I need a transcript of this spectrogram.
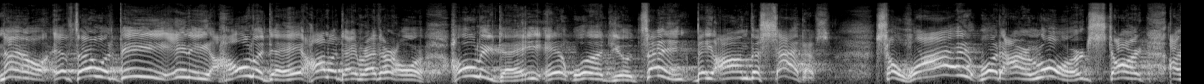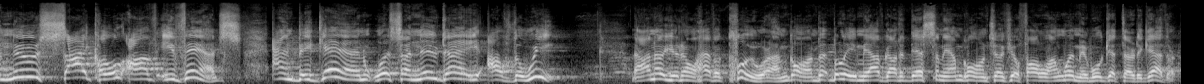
Now, if there would be any holiday, holiday rather, or holy day, it would, you'd think, be on the Sabbath. So, why would our Lord start a new cycle of events and begin with a new day of the week? Now, I know you don't have a clue where I'm going, but believe me, I've got a destiny I'm going to. If you'll follow along with me, we'll get there together.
